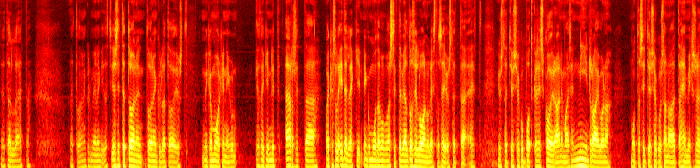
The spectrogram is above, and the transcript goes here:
ja tällä, että, että on kyllä mielenkiintoista. Ja sitten toinen, toinen kyllä toi just, mikä muakin niin kuin jotenkin nyt ärsyttää, vaikka se oli itsellekin niin kuin muutama vuosi sitten vielä tosi luonnollista se just, että, että, just, että jos joku potkaisi koiraa, niin mä olisin niin raivona, mutta sitten jos joku sanoo, että hei, miksi sä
